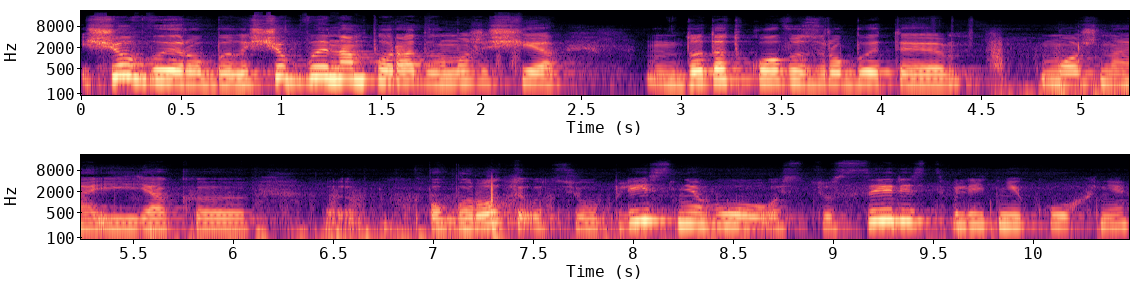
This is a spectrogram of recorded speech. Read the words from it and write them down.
Що ви робили? Що б ви нам порадили? Може, ще додатково зробити можна і як е, побороти оцю плісняву, ось цю сирість в літній кухні.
